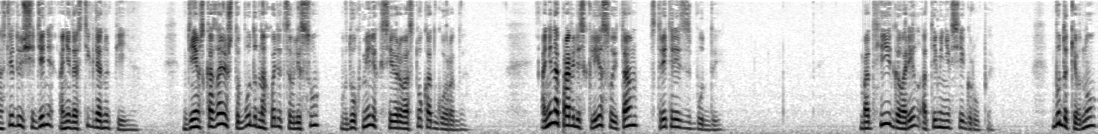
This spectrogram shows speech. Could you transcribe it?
На следующий день они достигли Анупии, где им сказали, что Будда находится в лесу в двух милях к северо-востоку от города. Они направились к лесу и там встретились с Буддой. Бадхи говорил от имени всей группы. Будда кивнул,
